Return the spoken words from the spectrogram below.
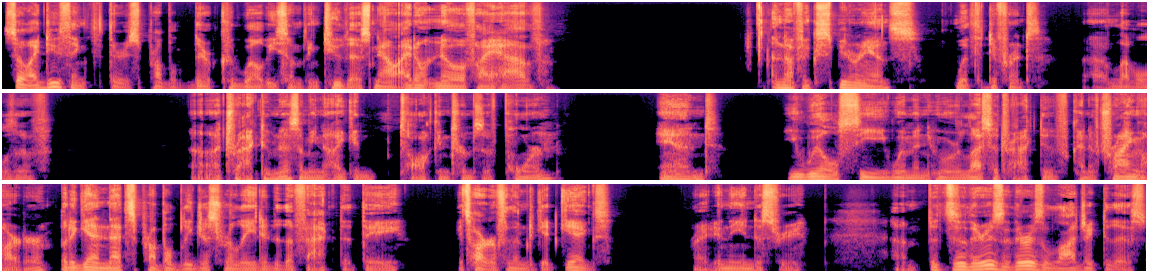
So I do think that there's probably there could well be something to this. Now I don't know if I have enough experience with different uh, levels of uh, attractiveness. I mean, I could talk in terms of porn, and you will see women who are less attractive kind of trying harder. But again, that's probably just related to the fact that they it's harder for them to get gigs, right, in the industry. Um, but so there is there is a logic to this.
